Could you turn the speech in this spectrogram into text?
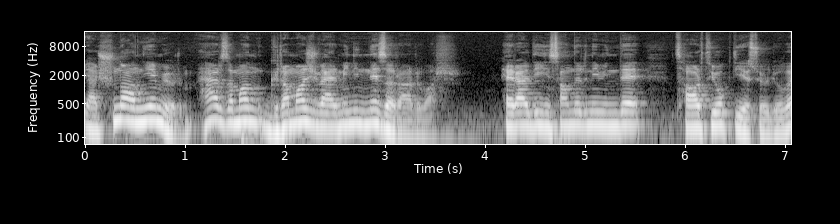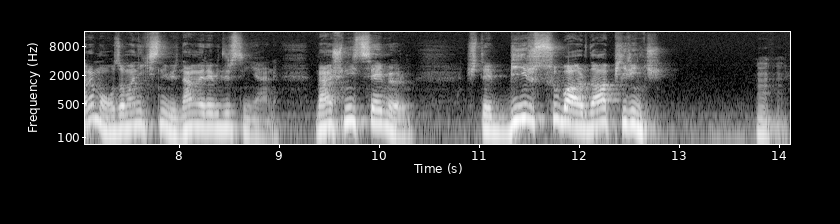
yani şunu anlayamıyorum. Her zaman gramaj vermenin ne zararı var? Herhalde insanların evinde tartı yok diye söylüyorlar ama o zaman ikisini birden verebilirsin yani. Ben şunu hiç sevmiyorum. İşte bir su bardağı pirinç. Hı hı.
